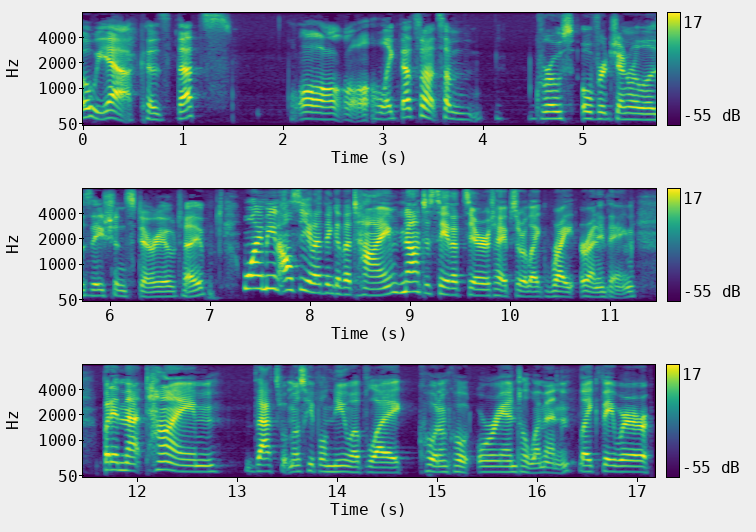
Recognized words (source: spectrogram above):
Oh yeah, because that's oh, like that's not some gross overgeneralization stereotype. Well, I mean, also you gotta think of the time. Not to say that stereotypes are like right or anything, but in that time, that's what most people knew of like quote unquote Oriental women. Like they were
